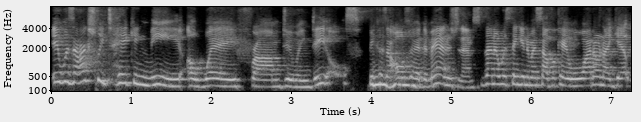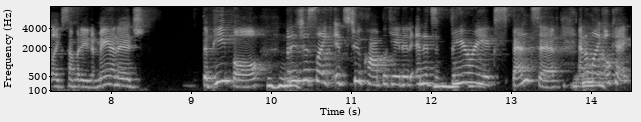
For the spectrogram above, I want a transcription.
it was actually taking me away from doing deals because I also Mhm. had to manage them. So then I was thinking to myself, okay, well, why don't I get like somebody to manage the people? Mhm. But it's just like it's too complicated and it's very expensive. And I'm like, okay,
